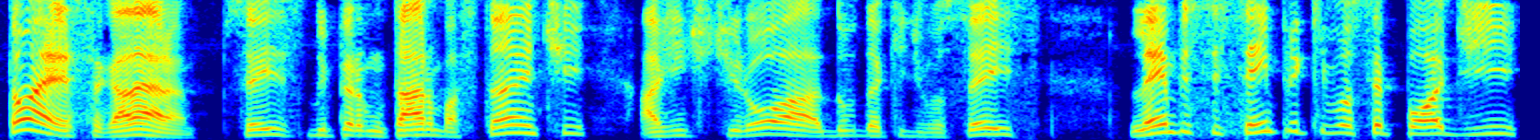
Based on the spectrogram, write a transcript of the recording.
Então é essa, galera. Vocês me perguntaram bastante, a gente tirou a dúvida aqui de vocês. Lembre-se sempre que você pode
